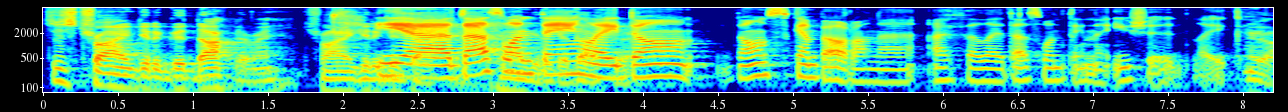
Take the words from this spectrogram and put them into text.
Just try and get a good doctor, man. Try and get a good yeah, doctor. that's Try one get a good thing. Like, don't don't skimp out on that. I feel like that's one thing that you should like Yeah.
